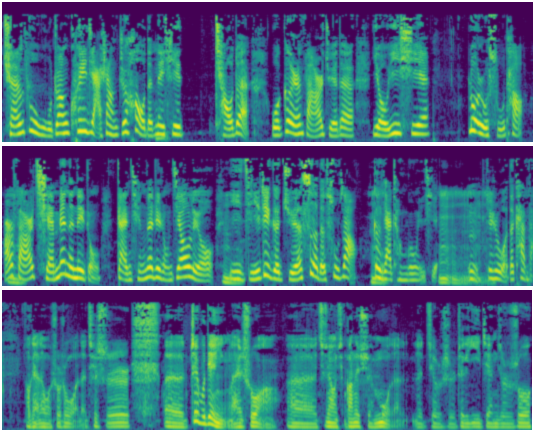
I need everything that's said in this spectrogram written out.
全副武装盔甲上之后的那些桥段，我个人反而觉得有一些落入俗套，而反而前面的那种感情的这种交流以及这个角色的塑造更加成功一些。嗯嗯。嗯，这是我的看法。OK，那我说说我的。其实，呃，这部电影来说啊，呃，就像刚才玄木的，那，就是这个意见，就是说，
